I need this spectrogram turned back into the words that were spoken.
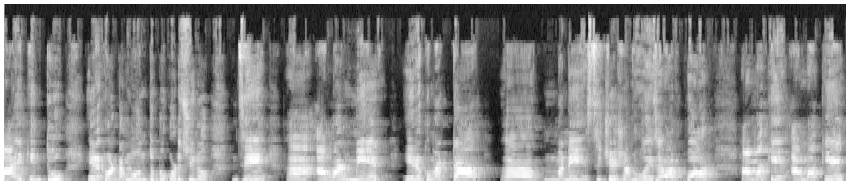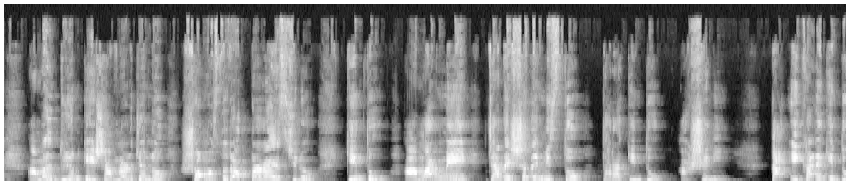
মাই কিন্তু এরকম একটা মন্তব্য করেছিল যে আমার মেয়ের এরকম একটা মানে সিচুয়েশন হয়ে যাওয়ার পর আমাকে আমাকে, আমাদের দুজনকে সামলানোর জন্য সমস্ত ডক্টররা এসেছিল। কিন্তু আমার মেয়ে যাদের সাথে মিশতো, তারা কিন্তু আসেনি। তা এখানে কিন্তু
